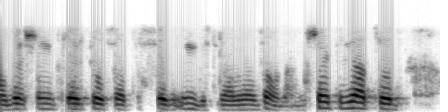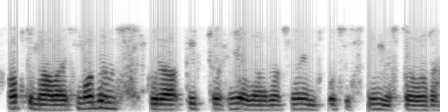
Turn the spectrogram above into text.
audzēšanu pret pilsētas industriālajā zonā. Šeit ir jāatrod optimālais modelis, kurā tiktu ievērots no vienas puses investora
